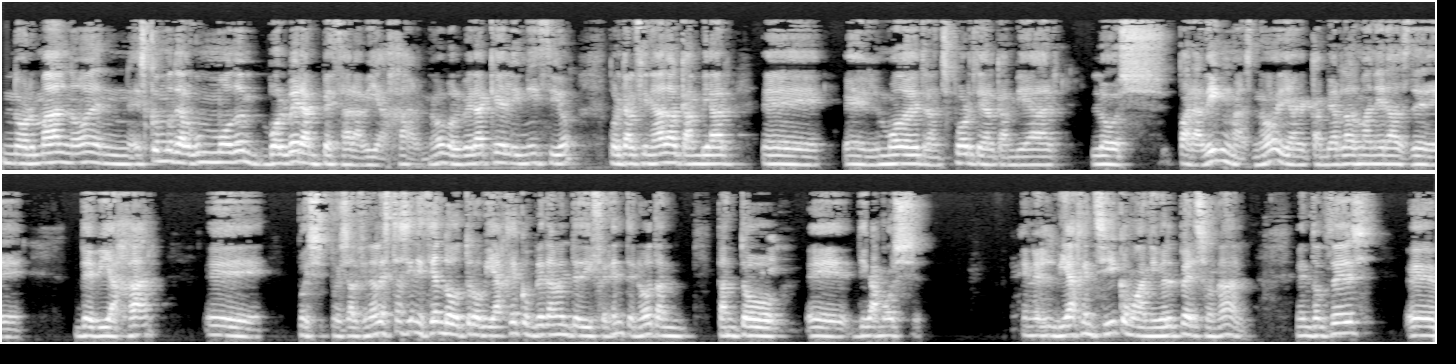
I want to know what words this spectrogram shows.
normal, ¿no? En- es como de algún modo volver a empezar a viajar, ¿no? Volver a aquel inicio, porque al final al cambiar eh, el modo de transporte, al cambiar los paradigmas, ¿no? Y al cambiar las maneras de, de viajar, eh, pues, pues al final estás iniciando otro viaje completamente diferente, ¿no? Tan, tanto, eh, digamos, en el viaje en sí como a nivel personal. Entonces, eh,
